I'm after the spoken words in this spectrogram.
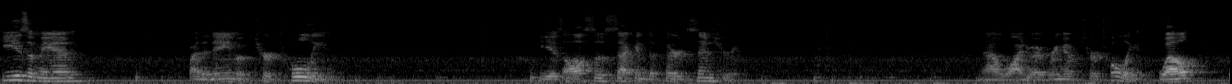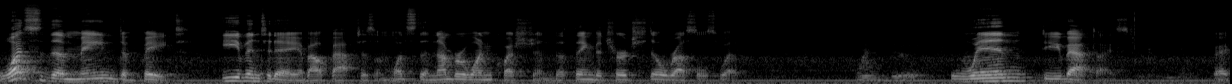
He is a man by the name of Tertullian. He is also second to third century. Now, why do I bring up Tertullian? Well, what's the main debate, even today, about baptism? What's the number one question, the thing the church still wrestles with? When to do it. When do you baptize? Right?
